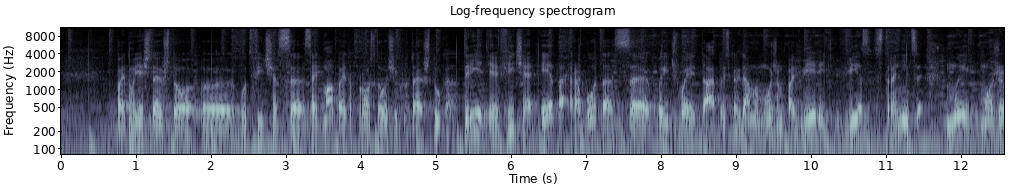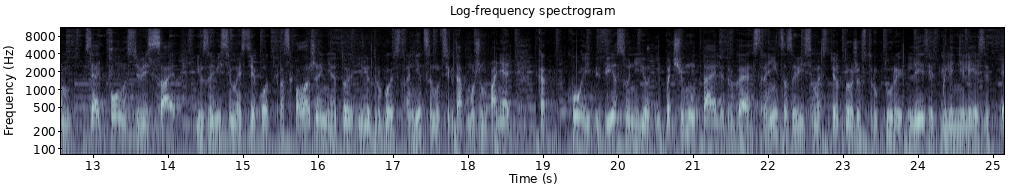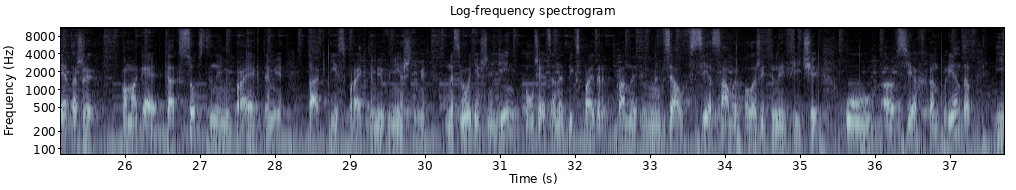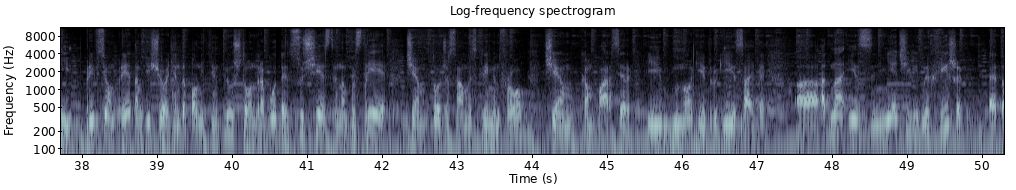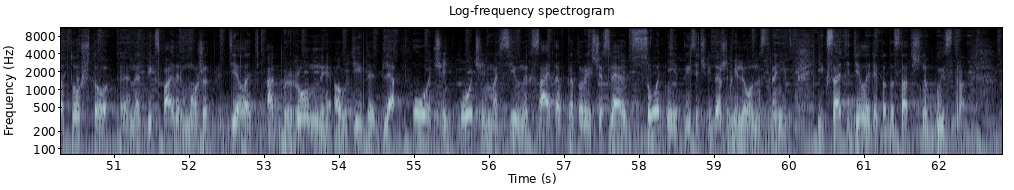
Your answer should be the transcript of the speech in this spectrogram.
Поэтому я считаю, что э, вот фича с сайтмапа это просто очень крутая штука. Третья фича это работа с PageWeight, да, то есть когда мы можем померить вес страницы. Мы можем взять полностью весь сайт и в зависимости от расположения той или другой страницы мы всегда можем понять, какой вес у нее и почему та или другая страница в зависимости от той же структуры лезет или не лезет. Это же помогает как с собственными проектами, так и с проектами внешними. На сегодня сегодняшний день, получается, NetBig Spider взял все самые положительные фичи у э, всех конкурентов и при всем при этом еще один дополнительный плюс, что он работает существенно быстрее, чем тот же самый Screaming Frog, чем Comparser и многие другие сайты. Э, одна из неочевидных фишек это то, что э, Netpeak Spider может делать огромные аудиты для очень-очень массивных сайтов, которые исчисляют сотни тысяч и даже миллионы страниц. И, кстати, делать это достаточно быстро.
